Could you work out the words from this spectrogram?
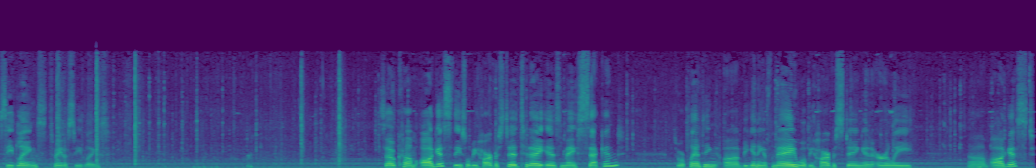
seedlings tomato seedlings. So come August these will be harvested. Today is May 2nd so we're planting uh, beginning of May. We'll be harvesting in early um, August.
